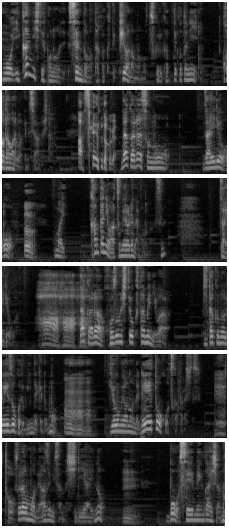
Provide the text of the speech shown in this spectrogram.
もういかにしてこの鮮度の高くてピュアなものを作るかってことにこだわるわけですよ、あの人。あ、鮮度が。だからその材料を、うん。はまあ、簡単には集められないものなんですね。材料は。あはあはあ。だから保存しておくためには、自宅の冷蔵庫でもいいんだけども、うんうんうん。業務用のね、冷凍庫を使ったらしいんですよ。冷凍。それはもうね、安住さんの知り合いのうん。某製麺会社の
